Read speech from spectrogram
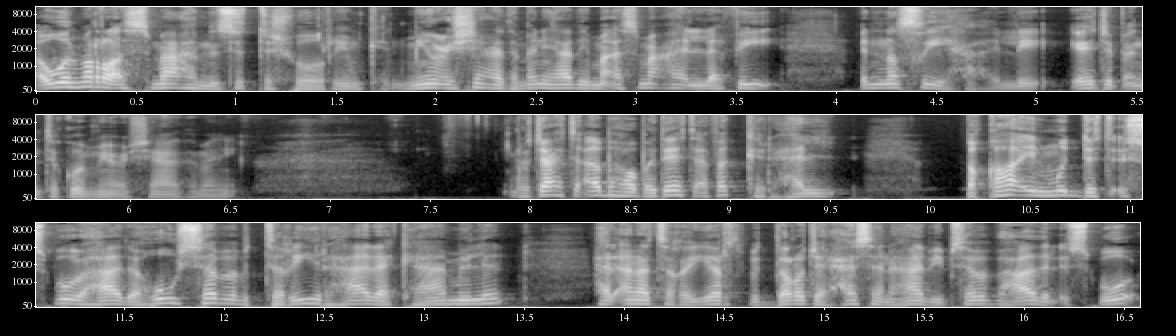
أول مرة أسمعها من ستة شهور يمكن. 120 على 80 هذه ما أسمعها إلا في النصيحة اللي يجب أن تكون 120 على 80 رجعت أبها وبديت أفكر هل بقائي لمدة أسبوع هذا هو سبب التغيير هذا كاملا؟ هل أنا تغيرت بالدرجة الحسنة هذه بسبب هذا الأسبوع؟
